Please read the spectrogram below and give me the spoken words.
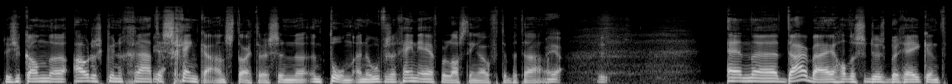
Dus je kan, eh, ouders kunnen gratis Ja. schenken aan starters. Een, eh, een ton. En dan hoeven ze geen erfbelasting over te betalen. Ja. En daarbij hadden ze dus berekend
